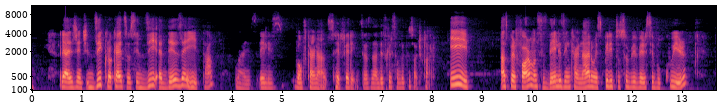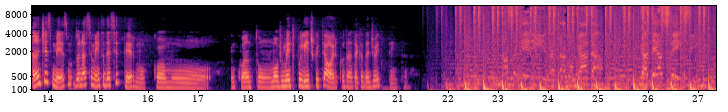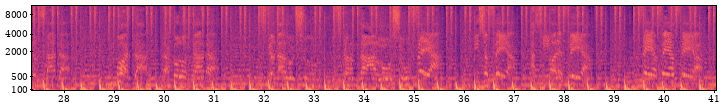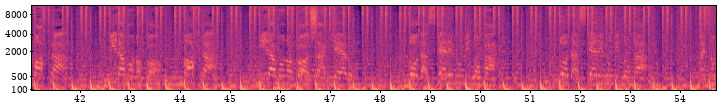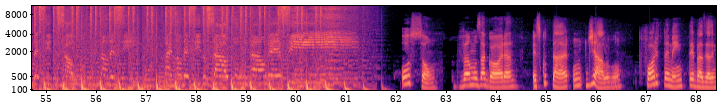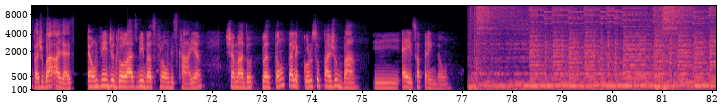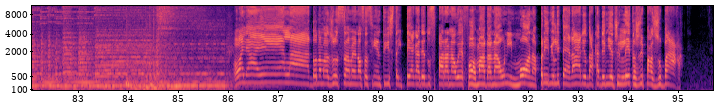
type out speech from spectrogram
Aliás, gente, D Croquettes, se D é DZI, tá? Mas eles vão ficar nas referências, na descrição do episódio, claro. E as performances deles encarnaram o espírito subversivo queer, antes mesmo do nascimento desse termo, como enquanto um movimento político e teórico da década de 80. Vamos agora escutar um diálogo fortemente baseado em Pajubá. Aliás, é um vídeo do Las Bibas from Vizcaya chamado Plantão Telecurso Pajubá. E é isso, aprendam. Olha ela! Dona Maju Summer, nossa cientista e PhD dos Paranauê, formada na Unimona, prêmio literário da Academia de Letras de Pajubá.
